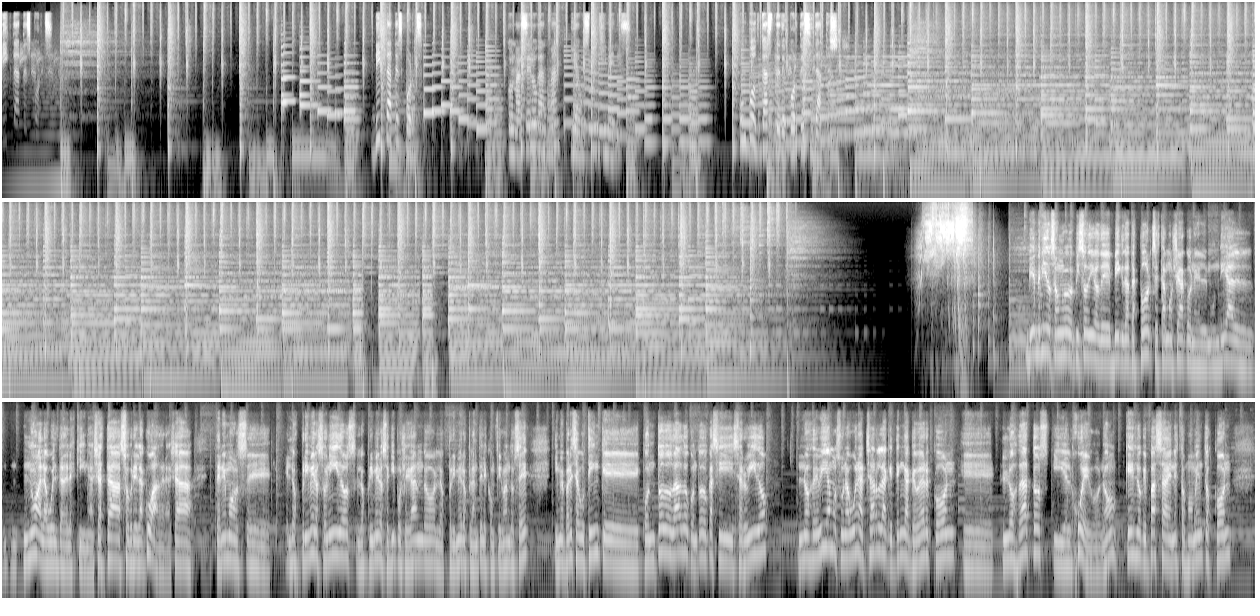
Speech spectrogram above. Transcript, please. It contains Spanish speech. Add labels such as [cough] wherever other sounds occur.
Big Data Sports. Big Data Sports. Con Marcelo Gantman y Agustín Jiménez. Un podcast de deportes y datos. A un nuevo episodio de Big Data Sports. Estamos ya con el Mundial no a la vuelta de la esquina, ya está sobre la cuadra, ya tenemos eh, los primeros sonidos, los primeros equipos llegando, los primeros planteles confirmándose. Y me parece, Agustín, que con todo dado, con todo casi servido, nos debíamos una buena charla que tenga que ver con eh, los datos y el juego, ¿no? ¿Qué es lo que pasa en estos momentos con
